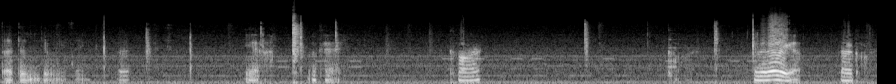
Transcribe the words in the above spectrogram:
That didn't do anything. But yeah. Okay. Car. Car. Okay, there we go. Got a car.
